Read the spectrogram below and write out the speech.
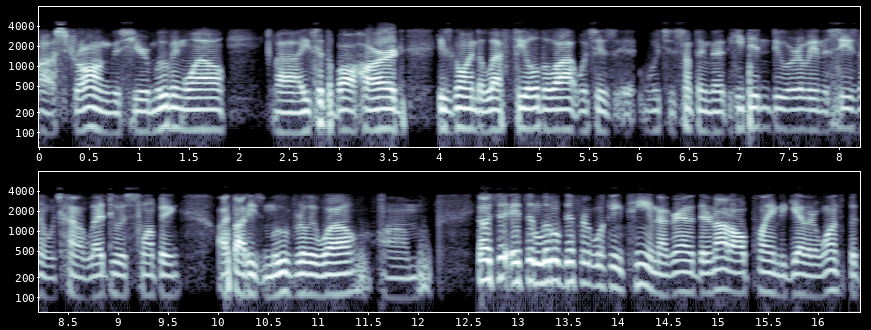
uh, strong this year, moving well. Uh, he's hit the ball hard. He's going to left field a lot, which is which is something that he didn't do early in the season, which kind of led to his slumping. I thought he's moved really well. Um, you know, it's a, it's a little different looking team now. Granted, they're not all playing together at once, but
